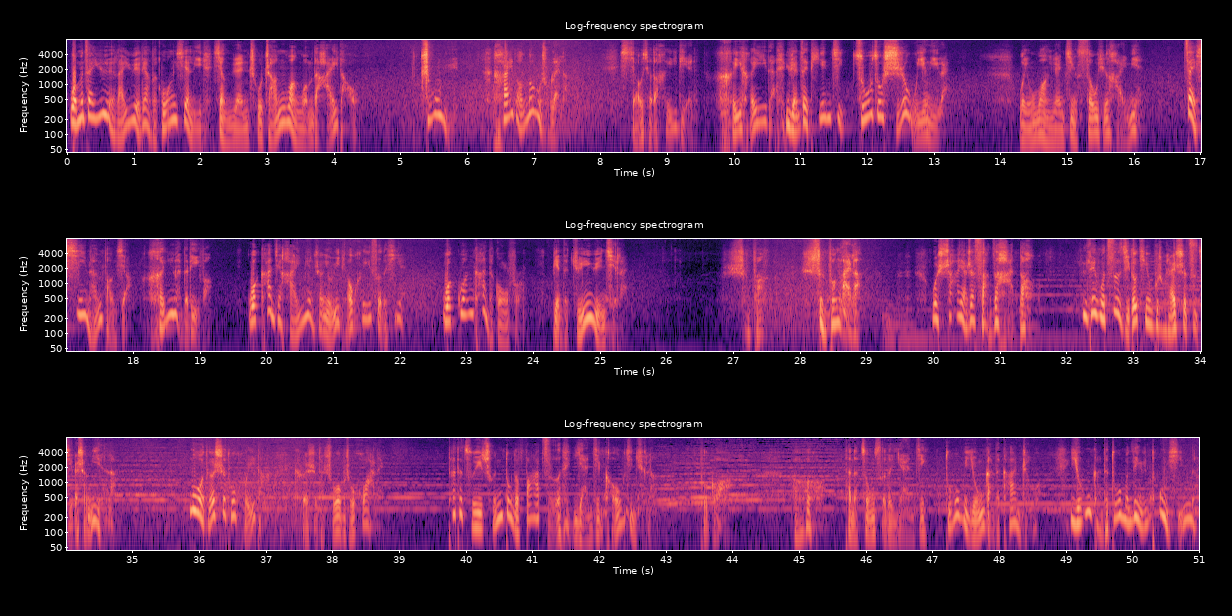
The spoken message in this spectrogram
我们在越来越亮的光线里向远处张望我们的海岛。终于，海岛露出来了，小小的黑点，黑黑的，远在天际，足足十五英里远。我用望远镜搜寻海面，在西南方向很远的地方，我看见海面上有一条黑色的线。我观看的功夫，变得均匀起来。顺风，顺风来了！我沙哑着嗓子喊道，连我自己都听不出来是自己的声音了。莫德试图回答，可是他说不出话来。他的嘴唇冻得发紫，眼睛抠进去了。不过，哦，他那棕色的眼睛多么勇敢地看着我，勇敢的多么令人痛心呢！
